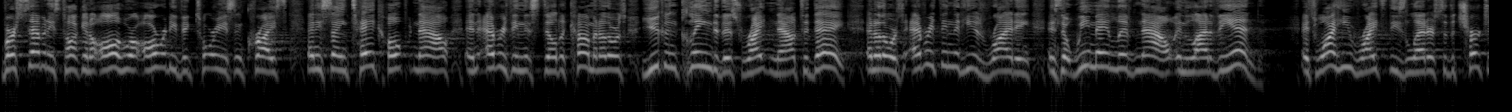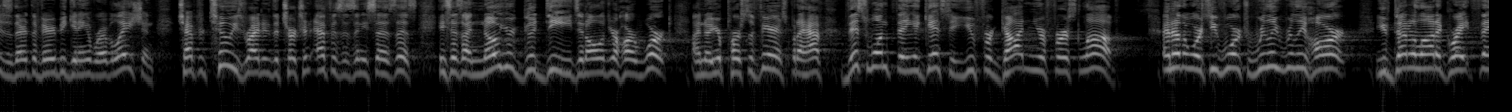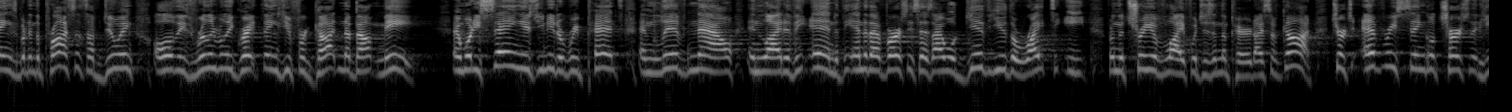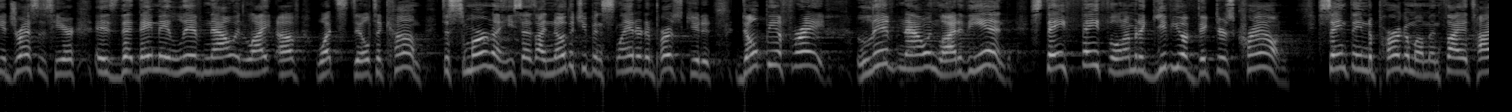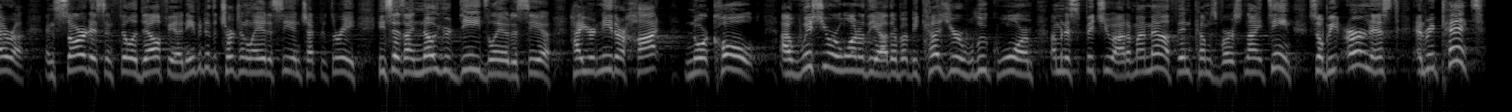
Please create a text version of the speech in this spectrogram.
Verse 7, he's talking to all who are already victorious in Christ, and he's saying, Take hope now in everything that's still to come. In other words, you can cling to this right now, today. In other words, everything that he is writing is that we may live now in light of the end. It's why he writes these letters to the churches there at the very beginning of Revelation. Chapter 2, he's writing to the church in Ephesus, and he says this He says, I know your good deeds and all of your hard work. I know your perseverance, but I have this one thing against you. You've forgotten your first love. In other words, you've worked really, really hard. You've done a lot of great things, but in the process of doing all these really, really great things, you've forgotten about me. And what he's saying is you need to repent and live now in light of the end. At the end of that verse, he says, I will give you the right to eat from the tree of life, which is in the paradise of God. Church, every single church that he addresses here is that they may live now in light of what's still to come. To Smyrna, he says, I know that you've been slandered and persecuted. Don't be afraid. Live now in light of the end. Stay faithful, and I'm going to give you a victor's crown. Same thing to Pergamum and Thyatira and Sardis and Philadelphia, and even to the church in Laodicea in chapter 3. He says, I know your deeds, Laodicea, how you're neither hot nor cold. I wish you were one or the other, but because you're lukewarm, I'm going to spit you out of my mouth. Then comes verse 19. So be earnest and repent.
